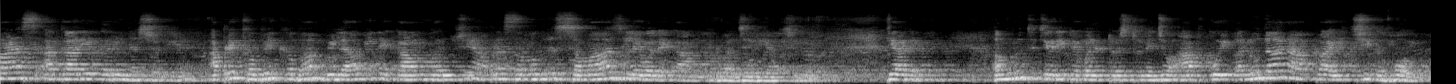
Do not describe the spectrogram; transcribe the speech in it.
માણસ આ કાર્ય કરી ન શકે. આપણે ખભે ખભા મિલાવીને કામ કરવું છે, આપણા સમગ્ર સમાજ લેવલે કામ કરવા જઈ રહ્યા છીએ. ત્યારે અમૃત ચેરિટેબલ ટ્રસ્ટને જો આપ કોઈ અનુદાન આપવા ઈચ્છિત હોય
